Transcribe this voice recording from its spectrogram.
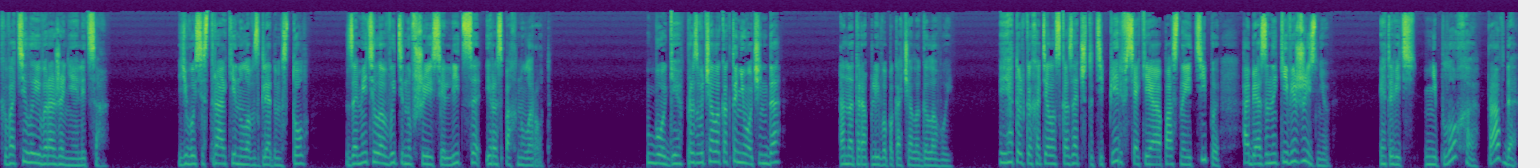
Хватило и выражения лица. Его сестра окинула взглядом стол, заметила вытянувшиеся лица и распахнула рот. «Боги, прозвучало как-то не очень, да?» Она торопливо покачала головой. «Я только хотела сказать, что теперь всякие опасные типы обязаны Киви жизнью. Это ведь неплохо, правда?»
